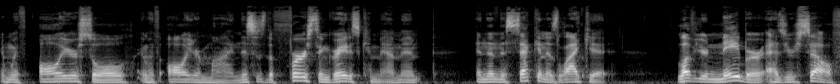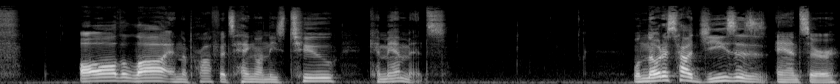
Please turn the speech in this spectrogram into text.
and with all your soul and with all your mind. This is the first and greatest commandment. And then the second is like it love your neighbor as yourself. All the law and the prophets hang on these two commandments. Well, notice how Jesus' answer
